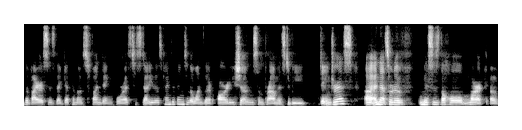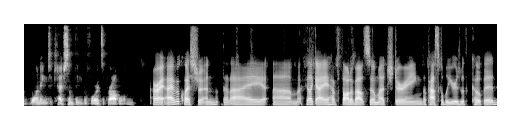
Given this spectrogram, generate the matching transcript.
the viruses that get the most funding for us to study those kinds of things are the ones that have already shown some promise to be dangerous uh, and that sort of misses the whole mark of wanting to catch something before it's a problem. All right, I have a question that I um, feel like I have thought about so much during the past couple years with COVID.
